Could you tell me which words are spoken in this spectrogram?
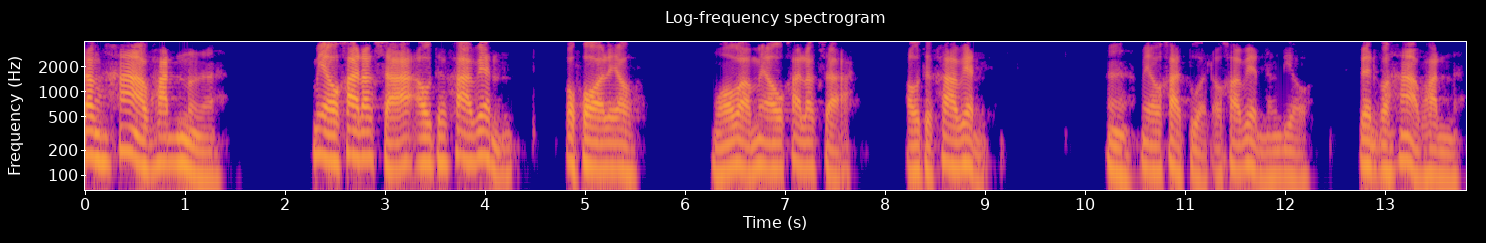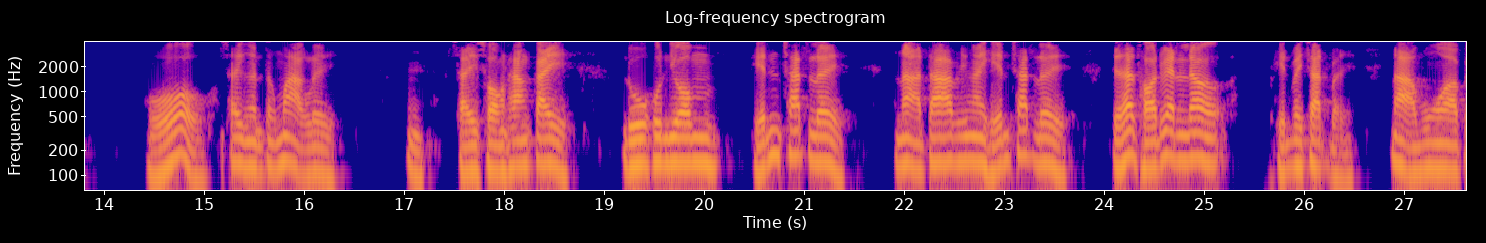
ตั้งห้าพันน่ะไม่เอาค่ารักษา เอาแต่ค่าแว่น ก็พอแล้ว หมอว่าไม่เอาค่ารักษา เอาแต่ค่าแว่นอไม่เอาค่าตรวจ เอาค่าแว่นอย่างเดียว แว่นก็ห้าพันโอ้ใช้เงินตั้งมากเลยใส่สองทางไกล ดูคุณโยมเห็นชัดเลย หน้าตาเป็นยังไงเห็นชัดเลย แต่ถ้าถอดแว่นแล้วเห็นไม่ชัดไปหน้ามัวไป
